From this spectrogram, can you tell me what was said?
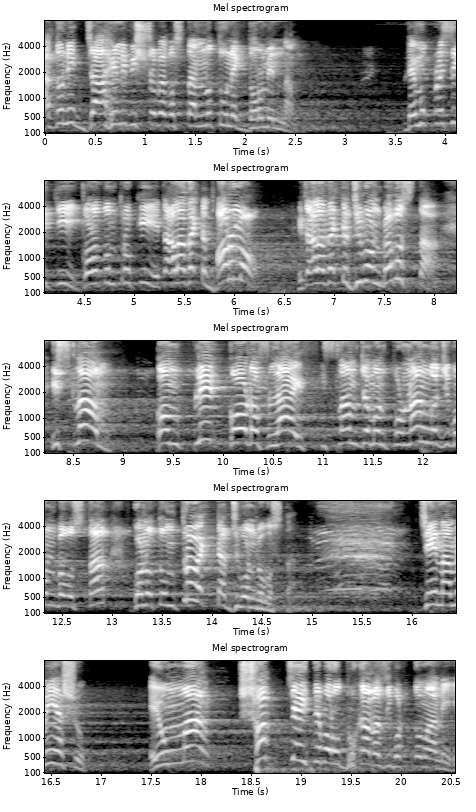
আধুনিক জাহেলি বিশ্ব ব্যবস্থার নতুন এক ধর্মের নাম। ডেমোক্রেসি কি? গণতন্ত্র কি? এটা আলাদা একটা ধর্ম। এটা আলাদা একটা জীবন ব্যবস্থা। Islam complete code of life Islam যেমন পূর্ণাঙ্গ জীবন ব্যবস্থা গণতন্ত্র একটা জীবন ব্যবস্থা। যে নামে আসুক, এই উম্মার সবচাইতে বড় ধোকাবাজি বর্তমানে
